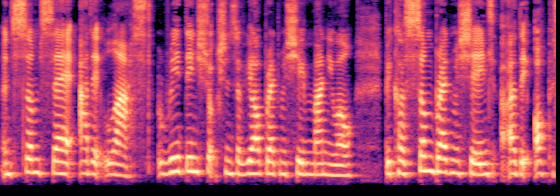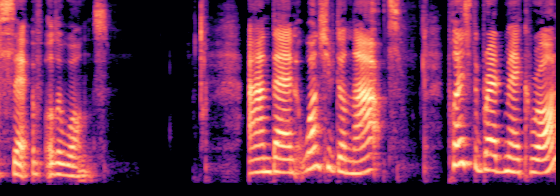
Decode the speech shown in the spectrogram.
and some say add it last. Read the instructions of your bread machine manual because some bread machines are the opposite of other ones. And then once you've done that, place the bread maker on.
